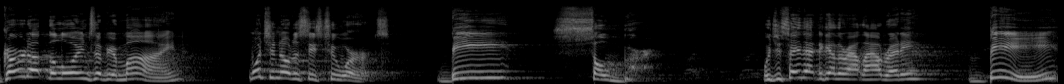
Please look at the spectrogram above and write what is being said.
gird up the loins of your mind. I want you to notice these two words be sober. Would you say that together out loud? Ready? Be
